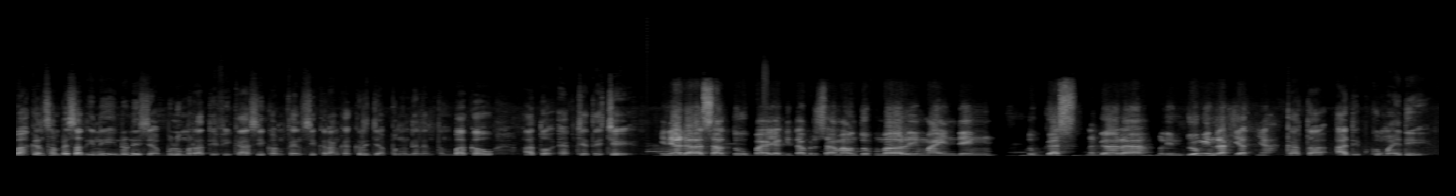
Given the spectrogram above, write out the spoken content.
Bahkan sampai saat ini Indonesia belum meratifikasi Konvensi Kerangka Kerja Pengendalian Tembakau atau FCTC. Ini adalah satu upaya kita bersama untuk mereminding tugas negara melindungi rakyatnya. Kata Adib Kumaidi.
